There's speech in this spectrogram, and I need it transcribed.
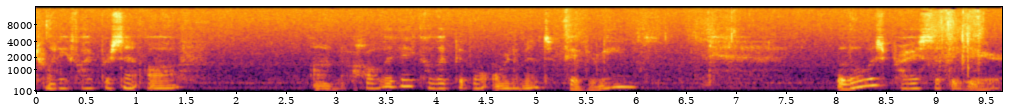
Twenty five percent off on holiday collectible ornament figurines. Lowest price of the year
